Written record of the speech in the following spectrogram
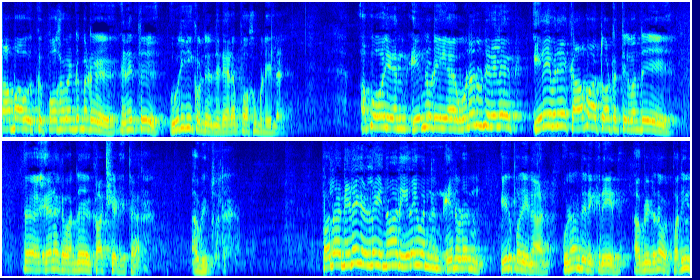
காபாவுக்கு போக வேண்டும் என்று நினைத்து உருகி கொண்டிருந்த நேரம் போக முடியல. அப்போது என் என்னுடைய உணர்வு நிலையில இறைவனே காபா தோட்டத்தில் வந்து எனக்கு வந்து காட்சி அளித்தார் அப்படின்னு சொல்கிறார் பல நிலைகளில் இந்த மாதிரி இறைவன் என்னுடன் இருப்பதை நான் உணர்ந்திருக்கிறேன் அப்படின்றத அவர் பதிவு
